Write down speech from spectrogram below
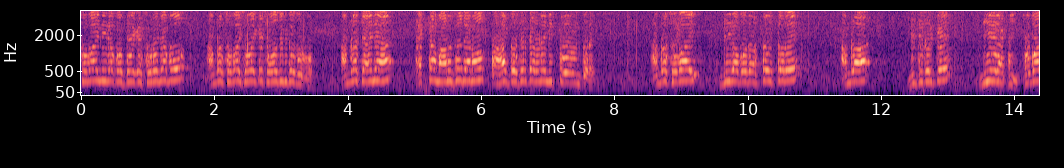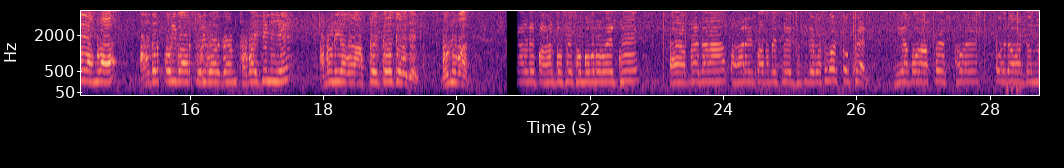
সবাই নিরাপদ জায়গায় সরে যাব। আমরা সবাই সবাইকে সহযোগিতা করব। আমরা চাই না একটা মানুষও যেন পাহাড় দোষের কারণে মৃত্যুবরণ করে। আমরা সবাই নিরাপদ আশ্রয়স্থলে আমরা নিজেদেরকে নিয়ে রাখি। সবাই আমরা আমাদের পরিবার পরিবারজন সবাইকে নিয়ে আমরা নিরাপদ আশ্রয়স্থলে চলে যাই। ধন্যবাদ। কারণে পাহাড় ধসের সম্ভাবনা রয়েছে। তাই আপনারা যারা পাহাড়ের পাদদেশে ঝুঁকিতে বসবাস করছেন নিরাপদ আশ্রয়স্থলে চলে যাওয়ার জন্য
